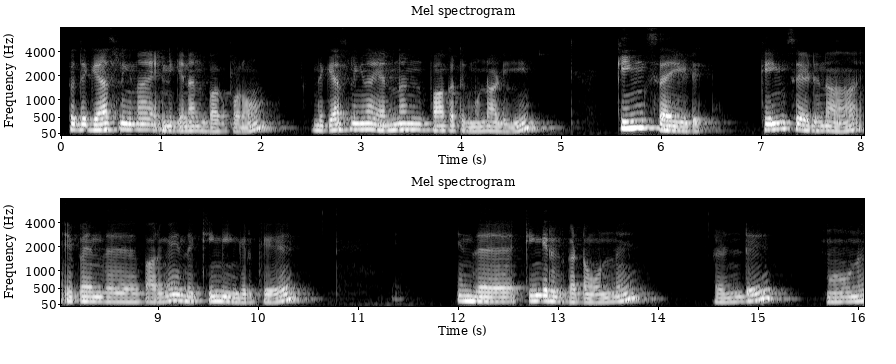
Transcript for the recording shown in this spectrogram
இப்போ இந்த கேஸ்லிங்னா இன்றைக்கி என்னென்னு பார்க்க போகிறோம் இந்த கேஸ்லிங்னா என்னன்னு பார்க்கறதுக்கு முன்னாடி கிங் சைடு கிங் சைடுனா இப்போ இந்த பாருங்கள் இந்த கிங் இங்கே இருக்குது இந்த கிங் இருக்க கட்டம் ஒன்று ரெண்டு மூணு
